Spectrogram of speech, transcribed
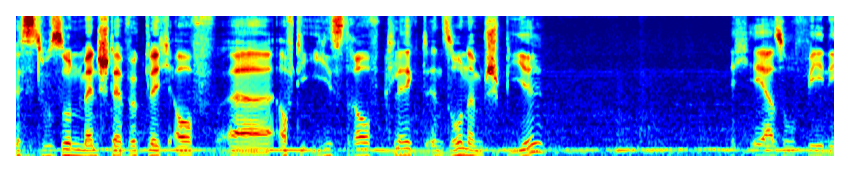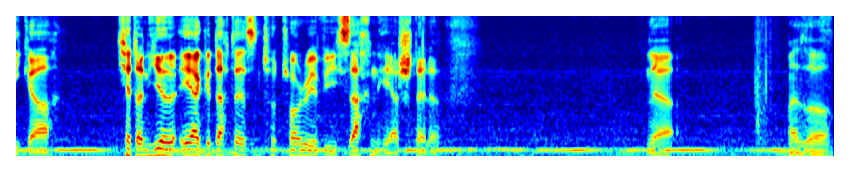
Bist du so ein Mensch, der wirklich auf, äh, auf die Is draufklickt in so einem Spiel? Ich eher so weniger. Ich hätte dann hier eher gedacht, da ist ein Tutorial, wie ich Sachen herstelle. Ja. Also,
